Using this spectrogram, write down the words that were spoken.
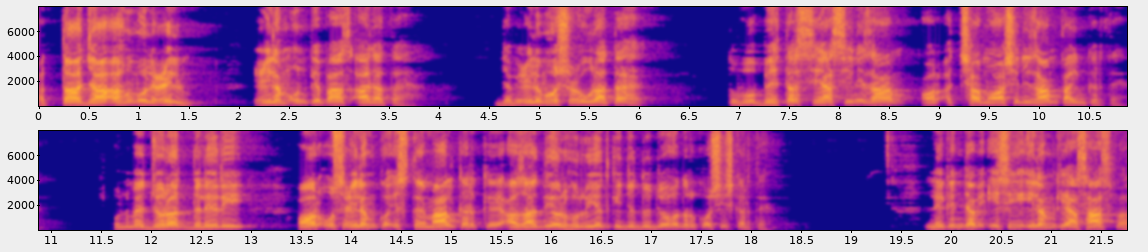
حتیٰ جا احم العلم، علم ان کے پاس آ جاتا ہے۔ جب علم و شعور آتا ہے، تو وہ بہتر سیاسی نظام اور اچھا معاشی نظام قائم کرتے ہیں۔ ان میں جرت دلیری اور اس علم کو استعمال کر کے آزادی اور حریت کی جد وجہد اور کوشش کرتے ہیں۔ لیکن جب اسی علم کے اساس پر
